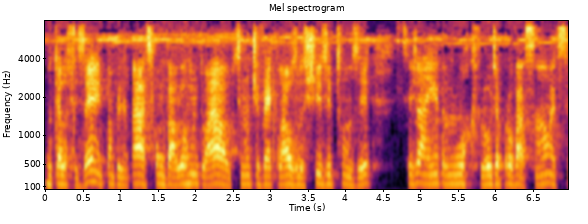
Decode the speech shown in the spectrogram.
do que ela fizer, então, por exemplo, ah, se for um valor muito alto, se não tiver cláusulas X, Y, Z, você já entra no workflow de aprovação, etc.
